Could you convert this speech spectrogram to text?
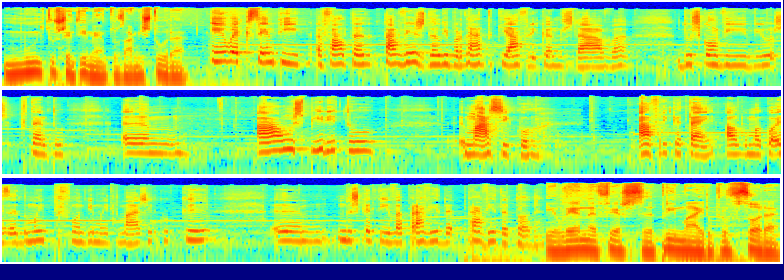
muitos sentimentos à mistura. Eu é que senti a falta, talvez, da liberdade que a África nos dava, dos convívios. Portanto, hum, há um espírito mágico. A África tem alguma coisa de muito profundo e muito mágico que hum, nos cativa para a, vida, para a vida toda. Helena fez-se primeiro professora.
